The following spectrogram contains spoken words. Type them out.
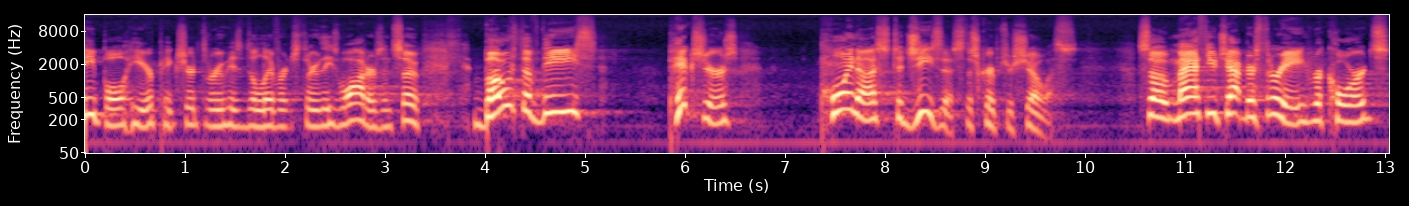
people here, pictured through his deliverance through these waters. And so both of these pictures point us to Jesus, the scriptures show us. So Matthew chapter 3 records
